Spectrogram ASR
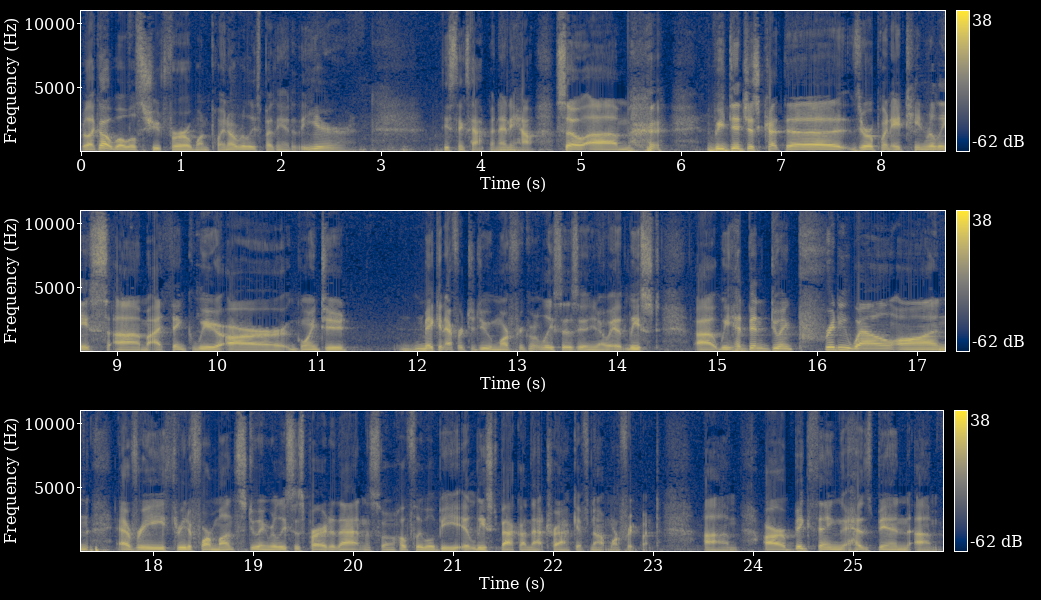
We're like, oh, well, we'll shoot for a 1.0 release by the end of the year. these things happen anyhow. So um, we did just cut the 0.18 release. Um, I think we are going to make an effort to do more frequent releases. You know, at least uh, we had been doing pretty well on every three to four months doing releases prior to that, and so hopefully we'll be at least back on that track, if not more frequent. Um, our big thing has been, um,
